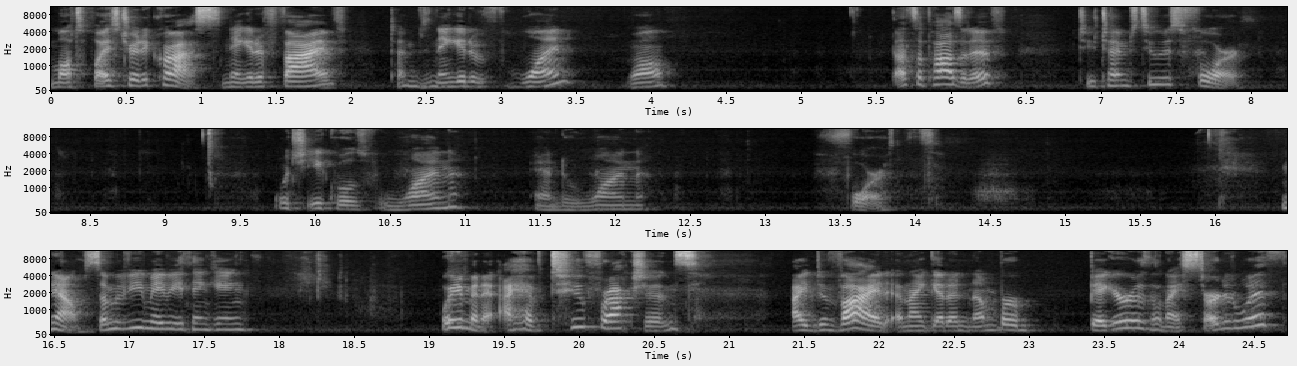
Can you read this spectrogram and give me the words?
Multiply straight across. Negative 5 times negative 1, well, that's a positive. 2 times 2 is 4, which equals 1 and 1 fourth. Now, some of you may be thinking, wait a minute, I have two fractions. I divide and I get a number bigger than I started with?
